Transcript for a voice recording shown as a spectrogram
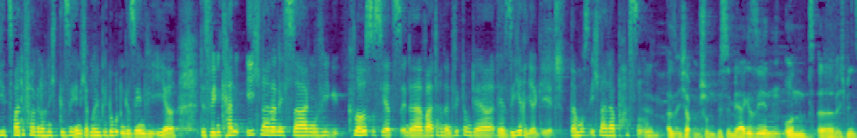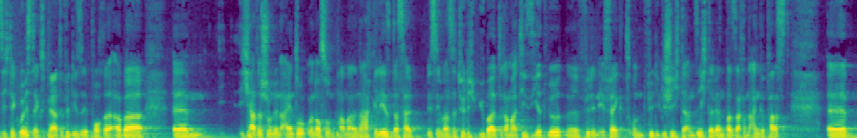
die zweite Folge noch nicht gesehen. Ich habe nur den Piloten gesehen, wie ihr. Deswegen kann ich leider nicht sagen, wie close es jetzt in der weiteren Entwicklung der, der Serie geht. Da muss ich leider passen. Ähm, also ich habe schon ein bisschen mehr gesehen und äh, ich bin jetzt nicht der größte Experte für diese Epoche, aber ähm, ich hatte schon den Eindruck und auch so ein paar Mal nachgelesen, dass halt ein bisschen was natürlich überdramatisiert wird ne, für den Effekt und für die Geschichte an sich. Da werden ein paar Sachen angepasst. Ähm,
